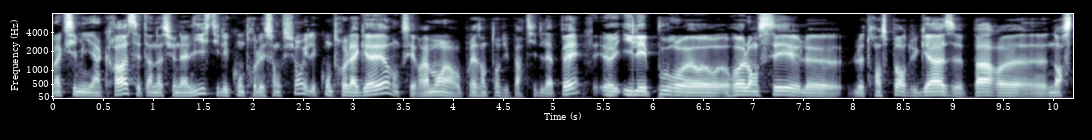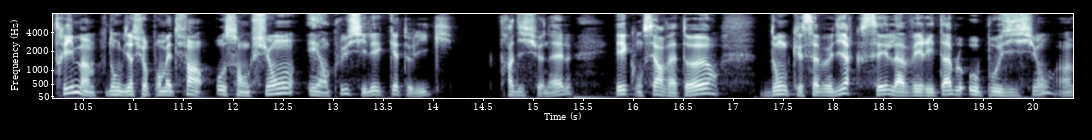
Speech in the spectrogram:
Maximilien Kras c'est un nationaliste, il est contre les sanctions, il est contre la guerre, donc c'est vraiment un représentant du Parti de la paix. Euh, il est pour euh, relancer le, transport du gaz par euh, Nord Stream, donc bien sûr pour mettre fin aux sanctions, et en plus il est catholique, traditionnel et conservateur. Donc ça veut dire que c'est la véritable opposition, hein,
